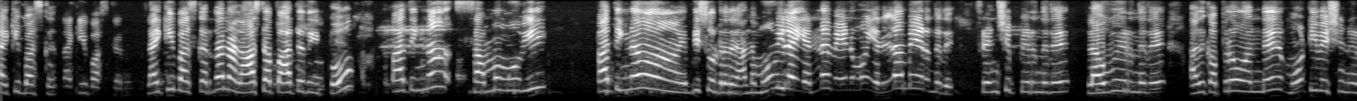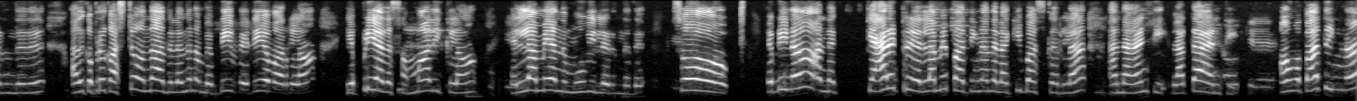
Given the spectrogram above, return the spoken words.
Lucky Baskhar lucky Baskhar lucky Baskhar தான் நான் லாஸ்டா பார்த்தது இப்போ. பாத்தீங்கன்னா செம்ம மூவி பாத்தீங்கன்னா எப்படி சொல்றது? அந்த மூவில என்ன வேணுமோ எல்லாமே இருந்தது. ஃப்ரெண்ட்ஷிப் இருந்தது லவ் இருந்தது. அதுக்கப்புறம் வந்து மோட்டிவேஷன் இருந்தது. அதுக்கப்புறம் கஷ்டம் வந்து அதுல இருந்து நம்ம எப்படி வெளியே வரலாம் எப்படி அதை சமாளிக்கலாம் எல்லாமே அந்த மூவில இருந்தது. ஸோ எப்படின்னா அந்த கேரக்டர் எல்லாமே பாத்தீங்கன்னா அந்த லக்கி பாஸ்கர்ல அந்த ஆன்ட்டி லதா ஆன்ட்டி அவங்க பாத்தீங்கன்னா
